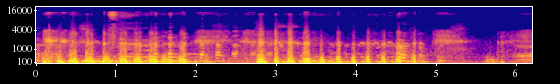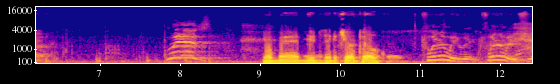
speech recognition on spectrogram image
Liz! Yo man, you need to take a chill pill. Clearly, li- clearly she,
